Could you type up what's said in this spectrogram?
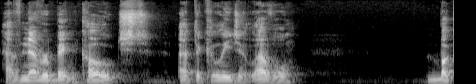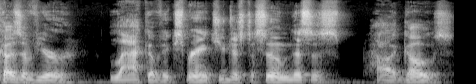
have never been coached at the collegiate level, because of your lack of experience, you just assume this is how it goes.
